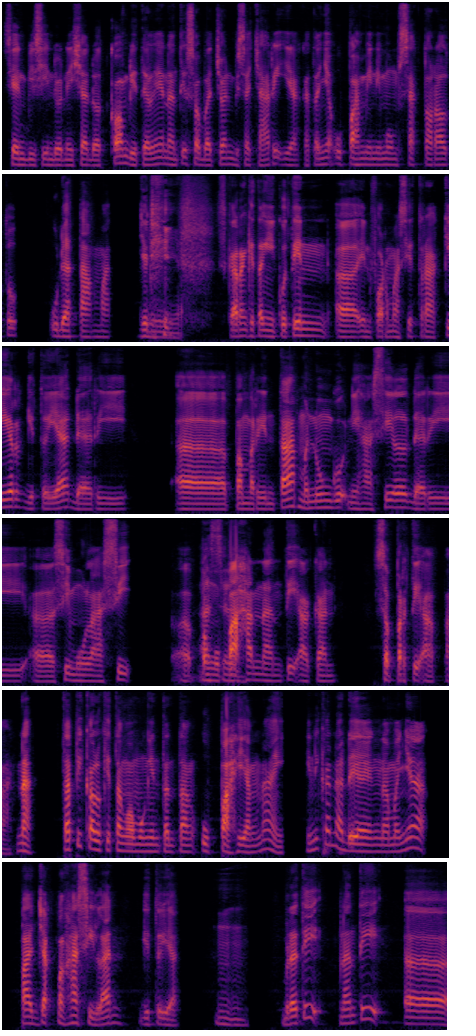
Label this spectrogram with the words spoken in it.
cnbcindonesia.com detailnya nanti sobat cuan bisa cari ya. Katanya upah minimum sektoral tuh udah tamat. Jadi Iya. sekarang kita ngikutin eh, informasi terakhir gitu ya dari eh, pemerintah menunggu nih hasil dari eh, simulasi eh, pengupahan nanti akan seperti apa. Nah, tapi kalau kita ngomongin tentang upah yang naik, ini kan ada yang namanya pajak penghasilan gitu ya. Mm-mm. Berarti nanti eh,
